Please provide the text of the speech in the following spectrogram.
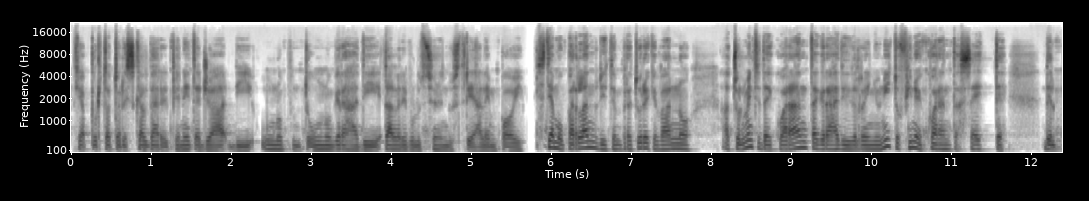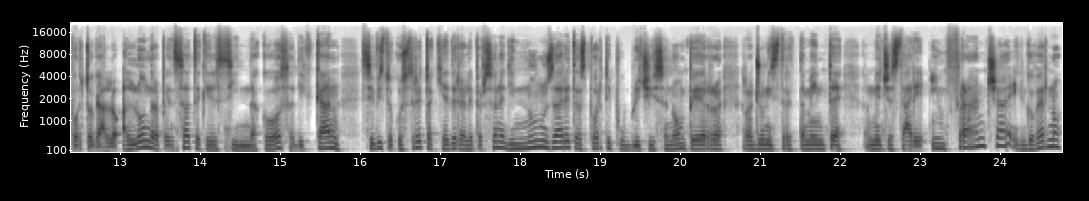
che ha portato a riscaldare il pianeta già di 1.1 gradi dalla rivoluzione industriale in poi. Stiamo parlando di temperature che vanno attualmente dai 40 gradi del Regno Unito fino ai 47 del Portogallo. A Londra pensate che il sindaco Sadiq Khan si è visto costretto a chiedere alle persone di non usare trasporti pubblici se non per ragioni strettamente necessarie. In Francia il governo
